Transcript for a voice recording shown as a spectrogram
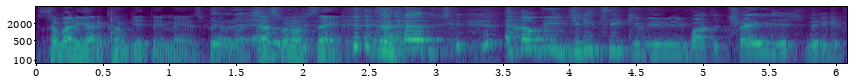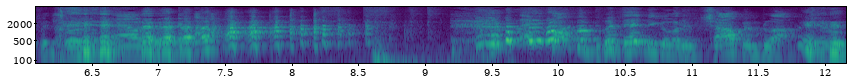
somebody got to come get their man's pretty Yo, much. That's what I'm saying. the LBGT community about to trade this nigga for Terrence Howard. they about to put that nigga on the chopping block, yo.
